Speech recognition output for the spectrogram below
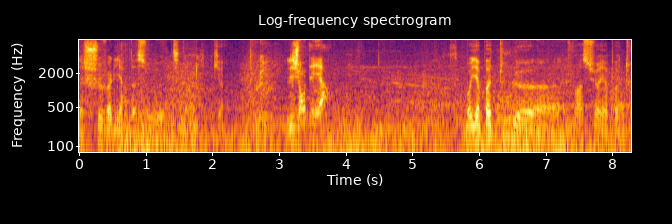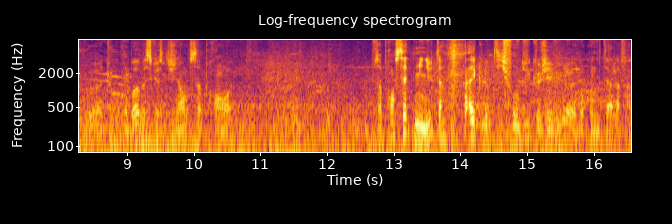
la chevalière d'assaut dynamique. légendaire. Bon, il n'y a pas tout le... Euh, je vous rassure, il n'y a pas euh, tout le combat parce que généralement ça prend... ça prend 7 minutes hein, avec le petit fondu que j'ai vu, donc on était à la fin.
